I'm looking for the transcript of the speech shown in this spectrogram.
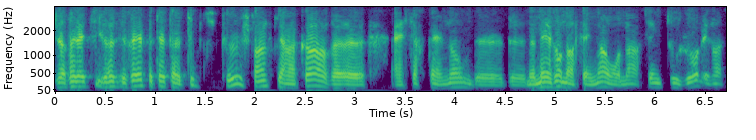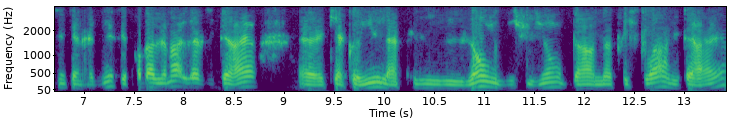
je relativiserais peut-être un tout petit peu. Je pense qu'il y a encore un certain nombre de, de maisons d'enseignement où on enseigne toujours les anciens Canadiens. C'est probablement l'œuvre littéraire euh, qui a connu la plus longue diffusion dans notre histoire littéraire.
